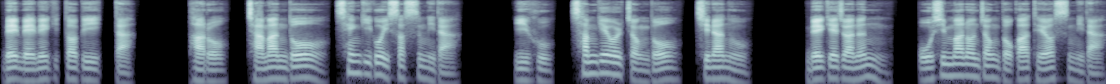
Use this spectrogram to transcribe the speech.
내 매매 기법이 있다. 바로 자만도 생기고 있었습니다. 이후 3개월 정도 지난 후 내 계좌는 50만원 정도가 되었습니다.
